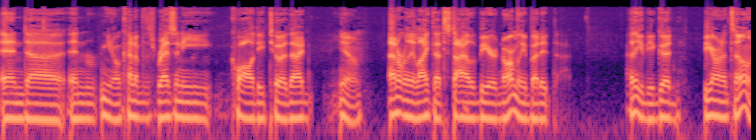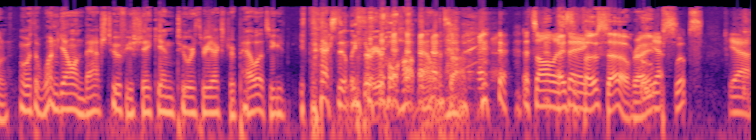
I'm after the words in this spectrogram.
and uh, and you know, kind of this resiny quality to it that I, you know, I don't really like that style of beer normally, but it, I think it'd be a good beer on its own. With a one gallon batch too, if you shake in two or three extra pellets, you, you accidentally throw your whole hop balance off. That's all I it's saying. suppose so, right? Yep. Whoops. Yeah.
